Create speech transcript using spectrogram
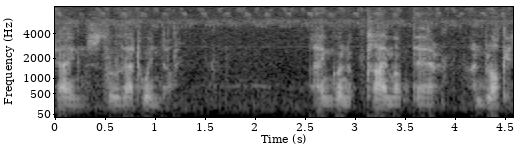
shines through that window. I'm going to climb up there and block it.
